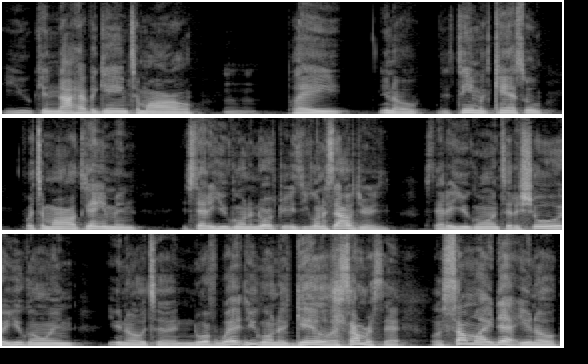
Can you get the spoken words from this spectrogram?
you cannot have a game tomorrow. Play, you know, the team would canceled for tomorrow's game, and instead of you going to North Jersey, you're going to South Jersey. Instead of you going to the shore, you going, you know, to Northwest, you're going to Gill or Somerset or something like that. You know,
